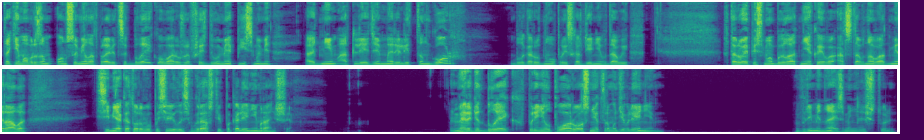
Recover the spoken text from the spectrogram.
Таким образом, он сумел отправиться к Блейку, вооружившись двумя письмами — одним от леди Мэри Литтон Гор, благородного происхождения вдовы. Второе письмо было от некоего отставного адмирала, семья которого поселилась в графстве поколением раньше. Мередит Блейк принял Пуаро с некоторым удивлением. Времена изменились, что ли?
